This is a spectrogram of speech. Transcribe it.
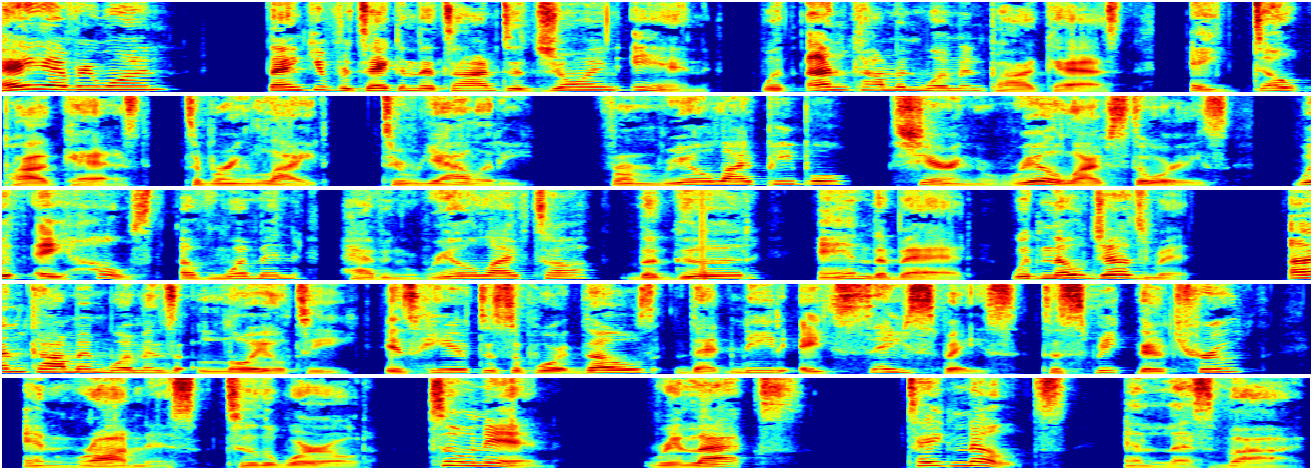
Hey everyone! Thank you for taking the time to join in with Uncommon Women Podcast, a dope podcast to bring light to reality from real life people sharing real life stories with a host of women having real life talk, the good and the bad, with no judgment. Uncommon Women's Loyalty is here to support those that need a safe space to speak their truth and rawness to the world. Tune in, relax, take notes, and let's vibe.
